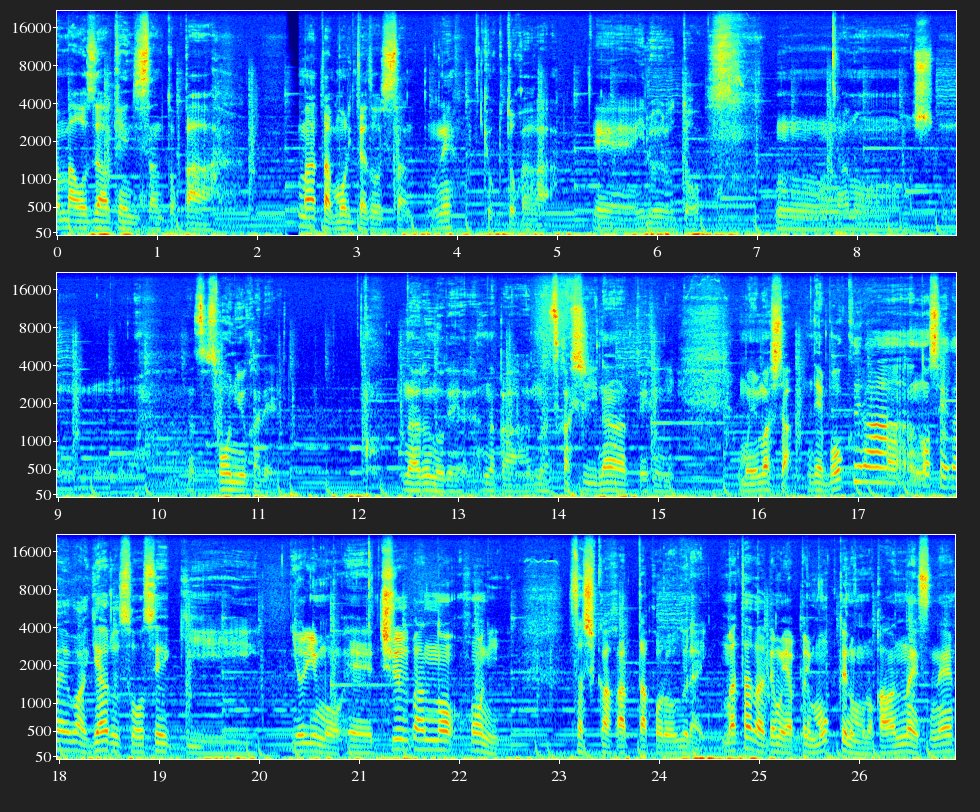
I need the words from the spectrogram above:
うんまあ、小沢健二さんとか、まあ、あとは森田同志さんのね曲とかが、えーいろいろとうんあのー挿入歌でなるのでなんか懐かしいなっていうふうに思いました。で僕らの世代はギャル創世記よりも、えー中盤の方に差し掛かった頃ぐらい。まあただでもやっぱり持ってるもの変わんないですね。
